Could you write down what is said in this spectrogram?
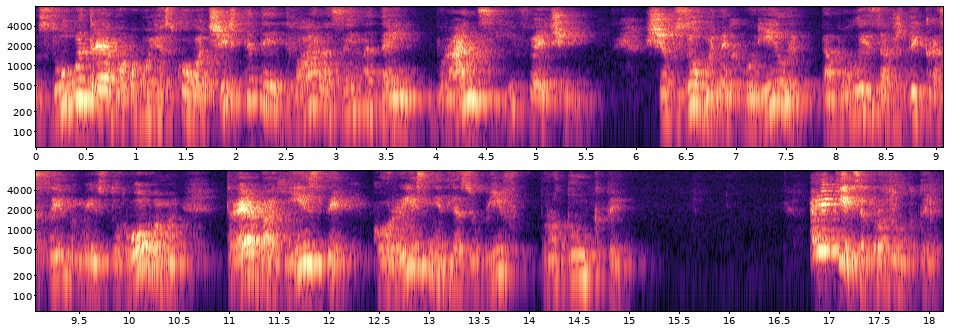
Зуби треба обов'язково чистити два рази на день, вранці і ввечері. Щоб зуби не хворіли та були завжди красивими і здоровими, треба їсти корисні для зубів продукти. А які це продукти?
